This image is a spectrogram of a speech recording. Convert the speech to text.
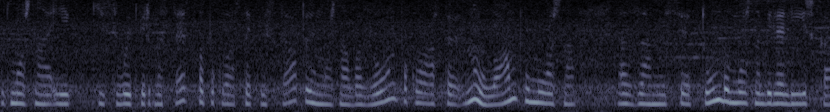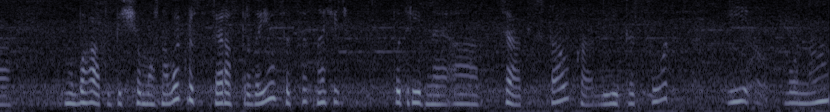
Тут можна якийсь витвір мистецтва покласти, якусь статую, можна вазон покласти, ну, лампу можна, замість тумби можна біля ліжка. Ну, багато під що можна використати. Раз продається, це значить потрібне. А ця підставка 2500 і вона,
